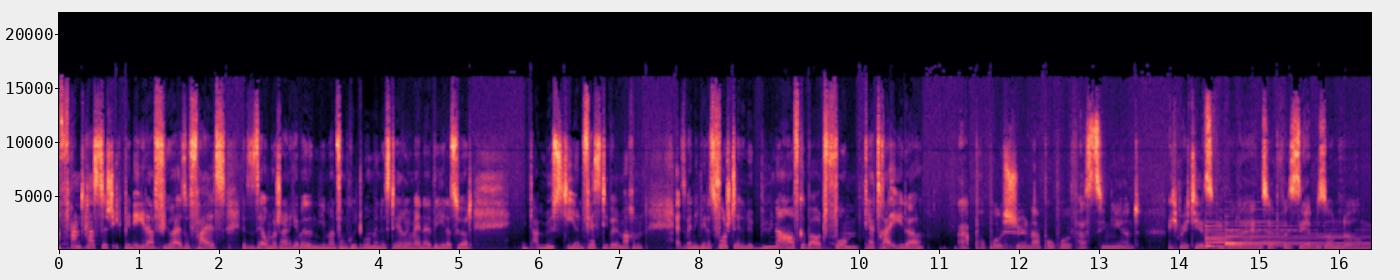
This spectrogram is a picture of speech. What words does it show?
fantastisch. Ich bin eh dafür. Also falls, das ist sehr unwahrscheinlich, aber irgendjemand vom Kulturministerium NRW das hört, da müsst ihr ein Festival machen. Also wenn ich mir das vorstelle, eine Bühne aufgebaut vom Tetraeder, Apropos schön, apropos faszinierend. Ich möchte jetzt überleiten zu etwas sehr Besonderem.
